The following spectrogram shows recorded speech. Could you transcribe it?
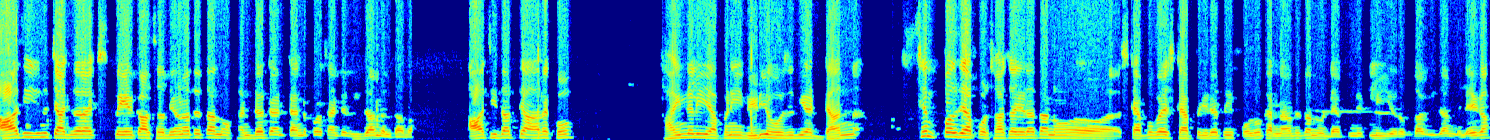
ਆ ਚੀਜ਼ ਨੂੰ ਚੱਜ ਨਾਲ ਐਕਸਪਲੇਨ ਕਰ ਸਕਦੇ ਹੋ ਨਾ, ਤੇ ਤੁਹਾਨੂੰ 110% ਵੀਜ਼ਾ ਮਿਲਦਾ ਵਾ। ਆ ਚੀਜ਼ ਦਾ ਧਿਆਨ ਰੱਖੋ। ਫਾਈਨਲੀ ਆਪਣੀ ਵੀਡੀਓ ਹੋ ਚੁੱਕੀ ਹੈ ਡਨ ਸਿੰਪਲ ਜਿਹਾ ਪ੍ਰੋਸੈਸ ਆ ਜਿਹੜਾ ਤੁਹਾਨੂੰ ਸਟੈਪ ਬਾਈ ਸਟੈਪ ਜਿਹੜਾ ਤੁਸੀਂ ਫੋਲੋ ਕਰਨਾ, ਤੇ ਤੁਹਾਨੂੰ ਡੈਫੀਨਿਟਲੀ ਯੂਰਪ ਦਾ ਵੀਜ਼ਾ ਮਿਲੇਗਾ।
